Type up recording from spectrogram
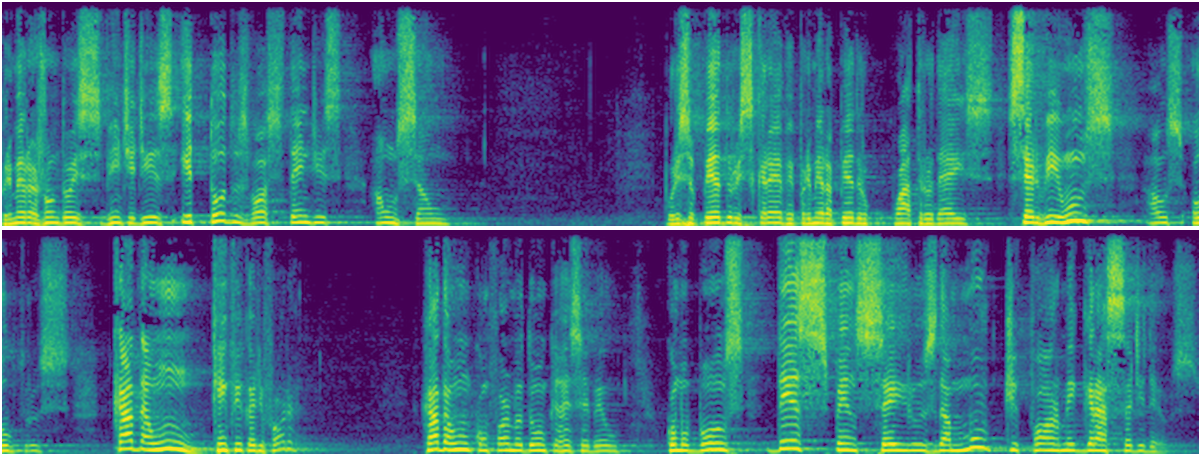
1 João 2,20 diz: E todos vós tendes a unção. Por isso, Pedro escreve, 1 Pedro 4,10: Servi uns aos outros, cada um, quem fica de fora? Cada um conforme o dom que recebeu, como bons despenseiros da multiforme graça de Deus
